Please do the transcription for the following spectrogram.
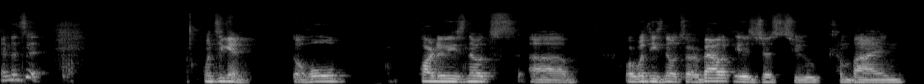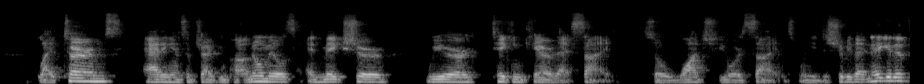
And that's it. Once again, the whole part of these notes, uh, or what these notes are about, is just to combine like terms, adding and subtracting polynomials, and make sure we are taking care of that sign. So watch your signs. When you distribute that negative,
